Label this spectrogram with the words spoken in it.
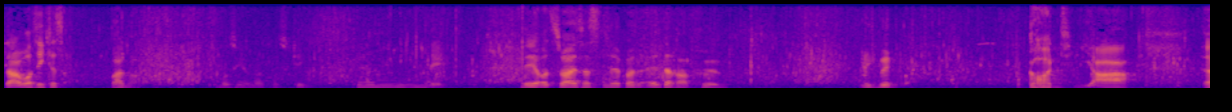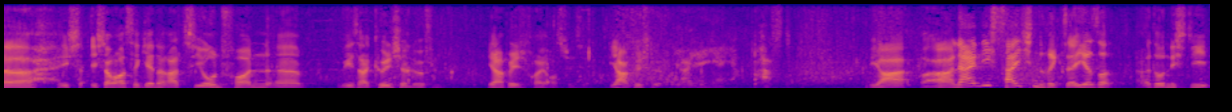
Da muss ich das... Warte mal. Muss ich mal kurz kicken? Nee. Nee, und zwar ist das ein etwas älterer Film. Ich bin... Gott, ja. Äh, ich, ich sag aus der Generation von, äh, wie gesagt, König der Löwen. Ja, bin ich frei ausvisiert. Ja, König der Löwen. Ja, ja, ja, ja. Ja, äh, nein, nicht Zeichentrickserie, so, also nicht die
